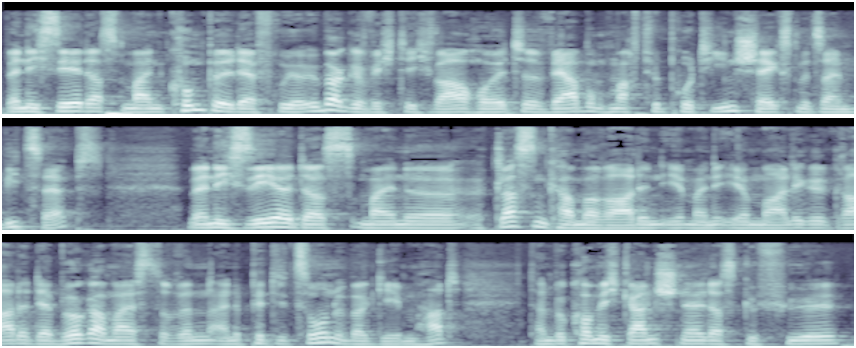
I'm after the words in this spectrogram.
Wenn ich sehe, dass mein Kumpel, der früher übergewichtig war, heute Werbung macht für Proteinshakes mit seinem Bizeps wenn ich sehe, dass meine Klassenkameradin, meine ehemalige, gerade der Bürgermeisterin eine Petition übergeben hat, dann bekomme ich ganz schnell das Gefühl,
